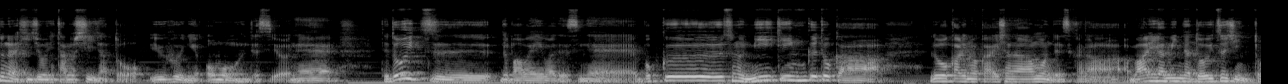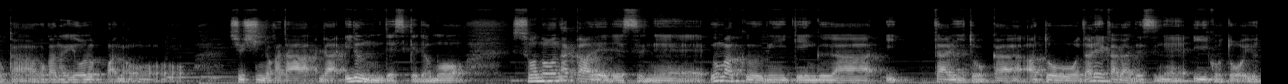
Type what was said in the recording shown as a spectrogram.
そういうのは非常に楽しいなというふうに思うんですよね。で、ドイツの場合はですね、僕、そのミーティングとか、ローカルの会社なもんですから、周りがみんなドイツ人とか、他のヨーロッパの出身の方がいるんですけども、その中でですね、うまくミーティングがいったりとか、あと誰かがですね、いいことを言っ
